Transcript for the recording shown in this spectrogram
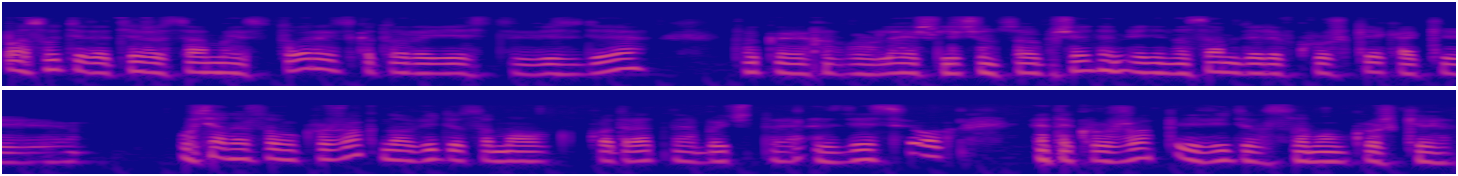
по сути, это те же самые истории, которые есть везде, только их отправляешь личным сообщением и не на самом деле в кружке, как и... У себя нарисован кружок, но видео само квадратное, обычное. А здесь о, это кружок и видео в самом кружке.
